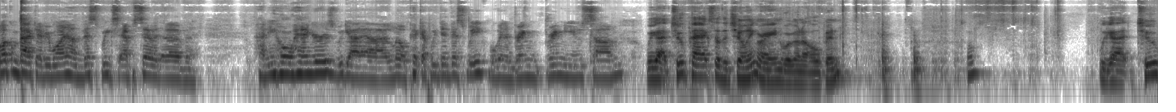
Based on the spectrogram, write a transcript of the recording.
welcome back everyone on this week's episode of Honey Hole Hangers. We got a little pickup we did this week. We're gonna bring bring you some. We got two packs of the Chilling Reign. we're gonna open. We got two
